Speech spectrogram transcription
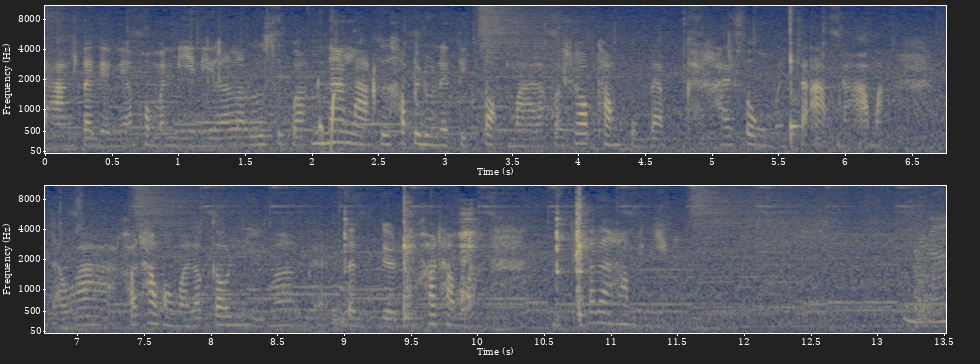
ยาง แต่เดี๋ยวนี้พอมันมีนี้แล้วเรารู้สึกว่าน่ารักคือเข้าไปดูในติ๊กต็อกมาแล้วเขาชอบทำผมแบบคล้ายๆทรงเหมือนจะอาบน้ำอะแต่ว่าเขาทำออกมาแล้วเกาหลีมากเลยแต่เดี๋ยวดูเขาทำมาเขาจะทำอย่างเงี้ยนี่นะ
